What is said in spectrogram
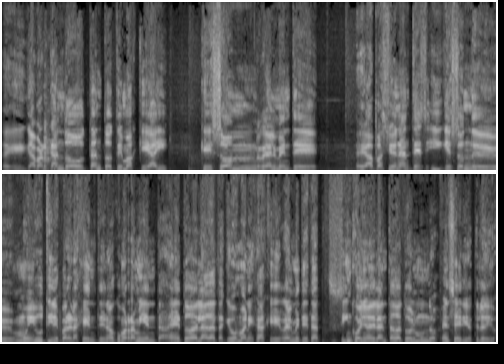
eh, abarcando tantos temas que hay que son realmente eh, apasionantes y que son muy útiles para la gente, ¿no? Como herramienta, ¿eh? Toda la data que vos manejás que realmente está cinco años adelantado a todo el mundo. En serio, te lo digo.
